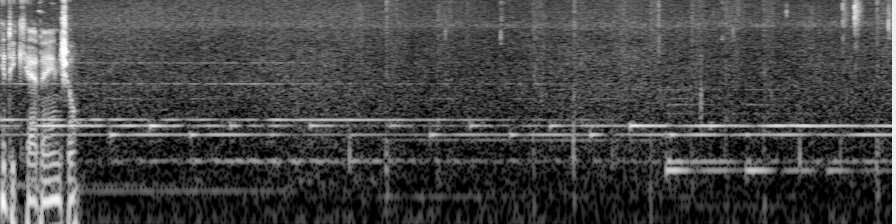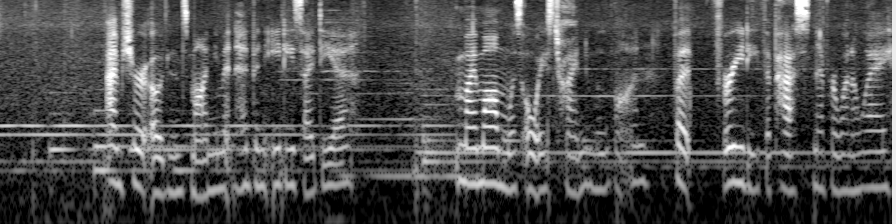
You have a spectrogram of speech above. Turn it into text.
Kitty cat angel. I'm sure Odin's monument had been Edie's idea. My mom was always trying to move on, but for Edie, the past never went away.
